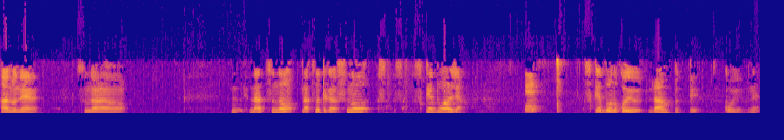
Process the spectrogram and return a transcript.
あのね、そんな、ん夏の、夏のっていうか、スノー、ススケボーあるじゃん。うん。スケボーのこういうランプって、こういうのね。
